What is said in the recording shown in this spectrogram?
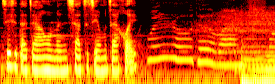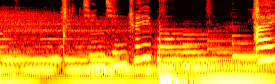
谢谢大家，我们下次节目再会。温柔的晚风轻轻吹过爱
